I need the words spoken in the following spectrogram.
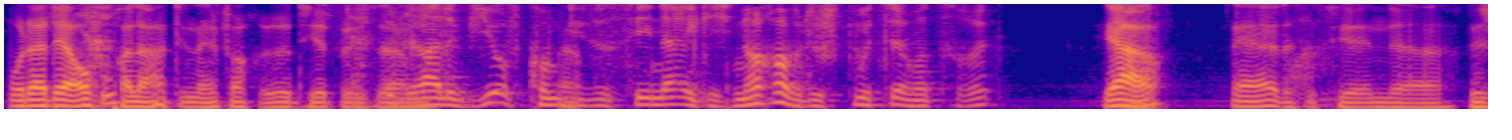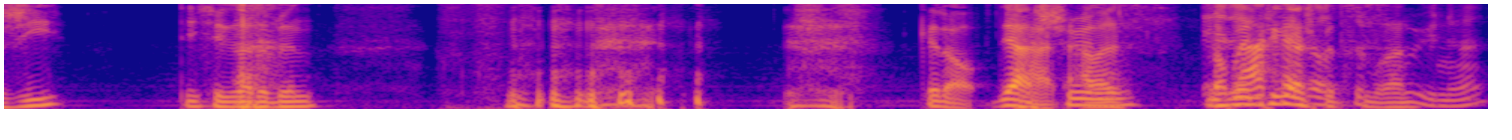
Oder der Aufpraller hat ihn einfach irritiert, würde Ich ich dachte sagen. gerade, wie oft kommt diese Szene eigentlich noch, aber du spulst ja immer zurück. Ja, ja, ja, das ist hier in der Regie, die ich hier gerade bin. genau. Ja, schön. Aber es, Noch mit den lag halt Fingerspitzen früh, ne?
